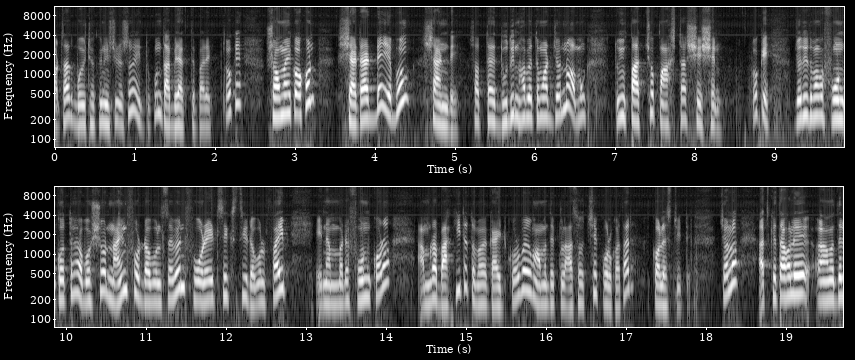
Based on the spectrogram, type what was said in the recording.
অর্থাৎ বৈঠক ইনস্টিটিউশন এইটুকুন দাবি রাখতে পারে ওকে সময় কখন? স্যাটারডে এবং সানডে সপ্তাহে দুদিন হবে তোমার জন্য এবং তুমি পাচ্ছ পাঁচটা সেশন ওকে যদি তোমাকে ফোন করতে হয় অবশ্য nine four double seven four eight six three double five এই নাম্বারে ফোন করো, আমরা বাকিটা তোমাকে গাইড করব এবং আমাদের ক্লাস হচ্ছে কলকাতার কলেজ স্ট্রিটে চলো, আজকে তাহলে আমাদের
